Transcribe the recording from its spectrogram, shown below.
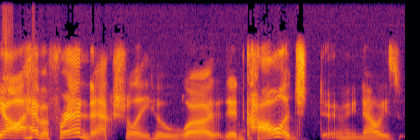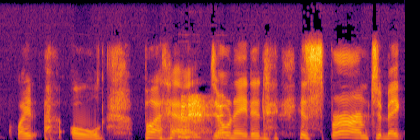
Yeah, I have a friend actually who uh, in college, I mean, now he's quite old, but uh, donated his sperm to make,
